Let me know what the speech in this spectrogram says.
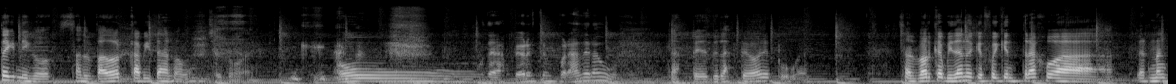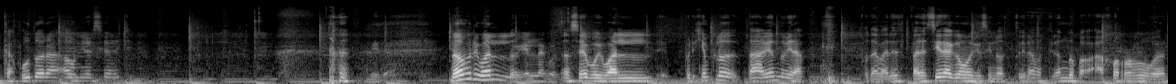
técnico, Salvador Capitano, weón. Oh, de las peores temporadas de la U. Las de las peores, pues, weón. Salvador Capitano, que fue quien trajo a Hernán Caputo a a Universidad de Chile. Mira, No, pero igual, no sé, pues igual, por ejemplo, estaba viendo, mira, puta, pare- pareciera como que si nos estuviéramos tirando para abajo, Rorro, weón.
